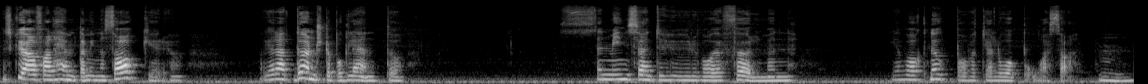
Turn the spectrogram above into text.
Jag skulle i alla fall hämta mina saker. Och jag lät dörren stå på glänt. Och sen minns jag inte hur det var jag föll, men jag vaknade upp av att jag låg på Åsa. Mm.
